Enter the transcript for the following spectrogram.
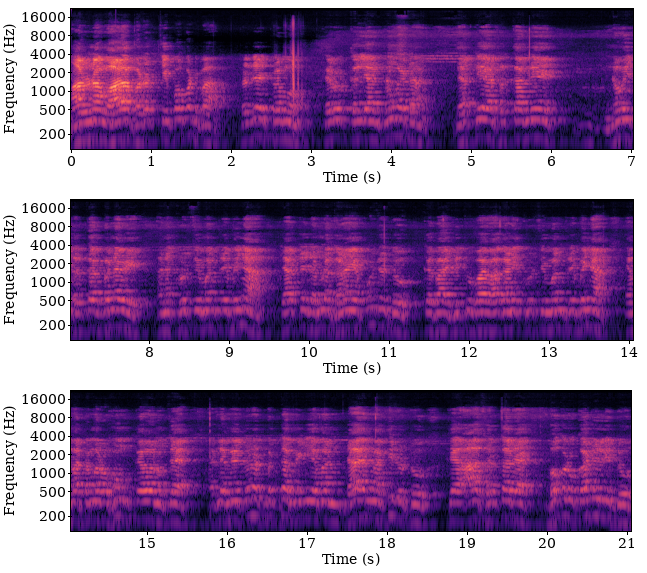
મારું નામ વાળા ભરતસિંહ પોપટભા પ્રદેશ પ્રમુખ ખેડૂત કલ્યાણ સંગઠન જાતીય સરકારની નવી સરકાર બનાવી અને કૃષિ મંત્રી બન્યા. ત્યારથી જ અમને ઘણાએ પૂછ્યું હતું કે ભાઈ, જીતુભાઈ વાઘાણી કૃષિ મંત્રી બન્યા. એમાં તમારું શું કહેવાનું છે? એટલે મેં તરત બધા મીડિયામાં જાહેરમાં કીધું હતું કે આ સરકારે બકરું કાઢી લીધું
